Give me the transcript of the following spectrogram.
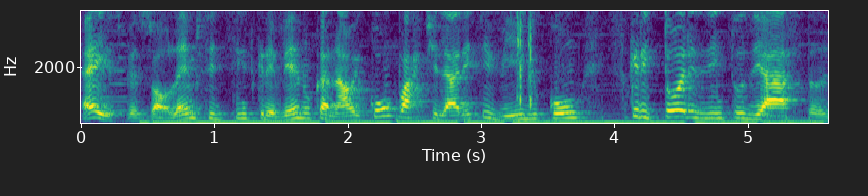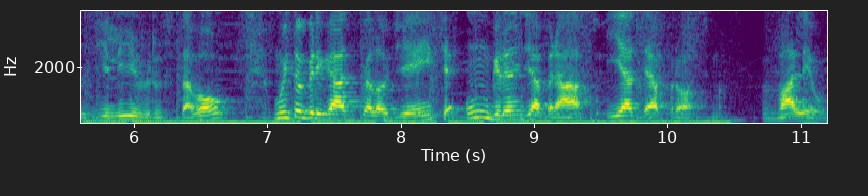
É isso, pessoal. Lembre-se de se inscrever no canal e compartilhar esse vídeo com escritores entusiastas de livros, tá bom? Muito obrigado pela audiência, um grande abraço e até a próxima. Valeu!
